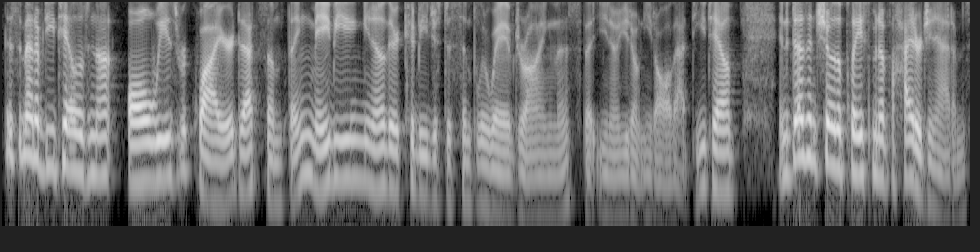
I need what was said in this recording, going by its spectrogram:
This amount of detail is not always required. That's something. Maybe, you know, there could be just a simpler way of drawing this that, you know, you don't need all that detail. And it doesn't show the placement of the hydrogen atoms.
